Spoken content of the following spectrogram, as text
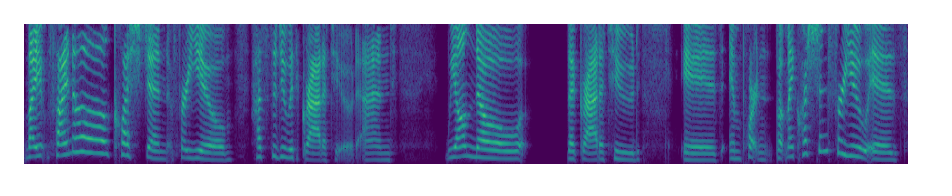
My final question for you has to do with gratitude. And we all know that gratitude is important. But my question for you is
